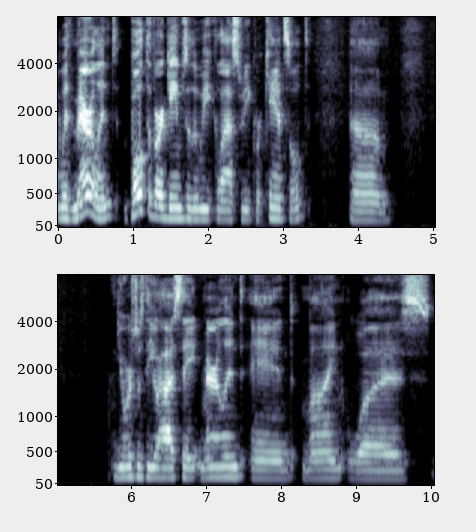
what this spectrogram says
with Maryland. Both of our games of the week last week were canceled. Um, yours was the Ohio State Maryland, and mine was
